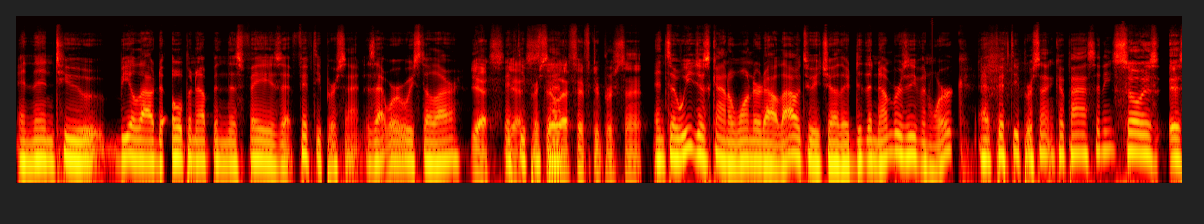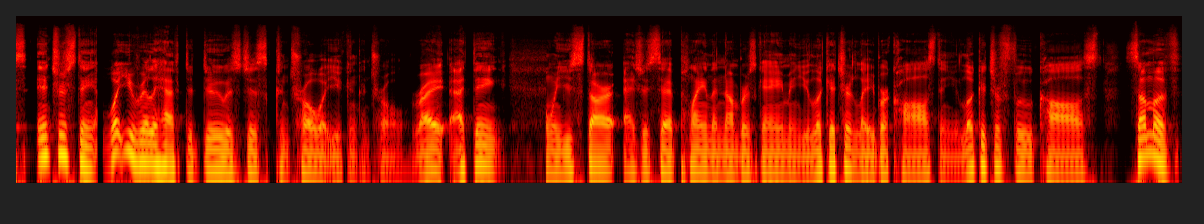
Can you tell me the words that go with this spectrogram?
and then to be allowed to open up in this phase at 50%. Is that where we still are? yes, yes, 50%. still at fifty percent. And so we just kind of wondered out loud to each other, did the numbers even work at 50% capacity? So it's it's interesting. What you really have to do is just control what you can control, right? I think when you start, as you said, playing the numbers game and you look at your labor cost and you look at your food cost, some of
